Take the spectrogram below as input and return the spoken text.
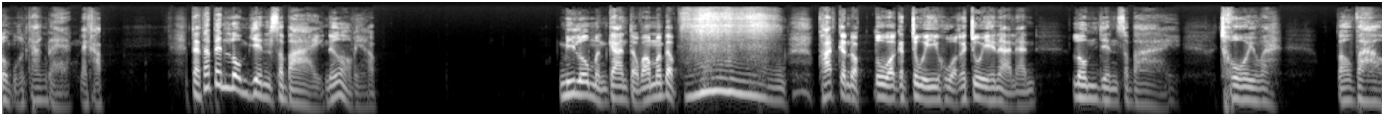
ลมค่อนข้างแรงนะครับ แต่ถ้าเป็นลมเย็นสบายนึกออกไหมครับ มีลมเหมือนกันแต่ว่ามันแบบพัดกันแบบตัวกระจุย หัวกระจุยขนาดนั้น ลมเย็นสบาย โชยมาเบาๆ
